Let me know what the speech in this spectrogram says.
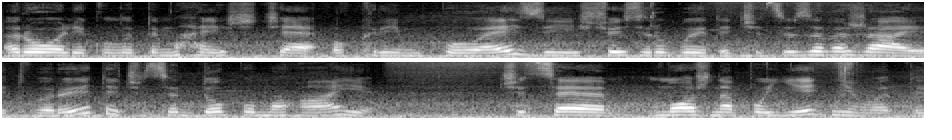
ролі, коли ти маєш ще, окрім поезії, щось зробити. Чи це заважає творити, чи це допомагає, чи це можна поєднувати?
